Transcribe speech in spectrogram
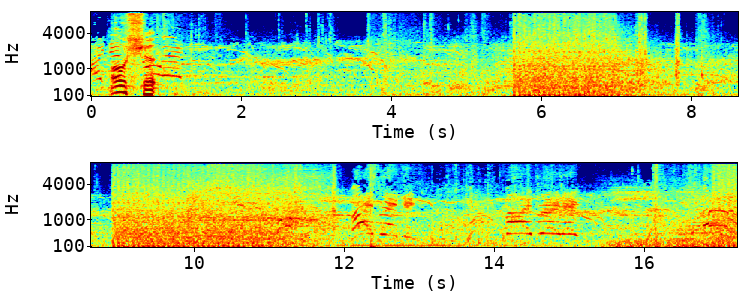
I Oh, shit. do it. Vibrating! Vibrating! Ah!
